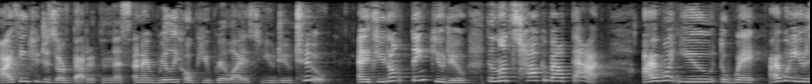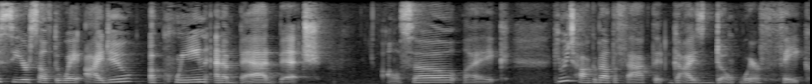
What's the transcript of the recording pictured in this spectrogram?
I think you deserve better than this, and I really hope you realize you do too. And if you don't think you do, then let's talk about that. I want you the way I want you to see yourself the way I do, a queen and a bad bitch. Also, like can we talk about the fact that guys don't wear fake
